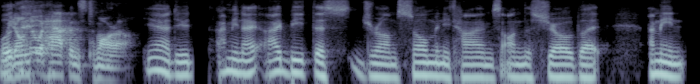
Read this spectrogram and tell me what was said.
well, we don't know what happens tomorrow. Yeah, dude. I mean, I, I beat this drum so many times on this show, but I mean,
